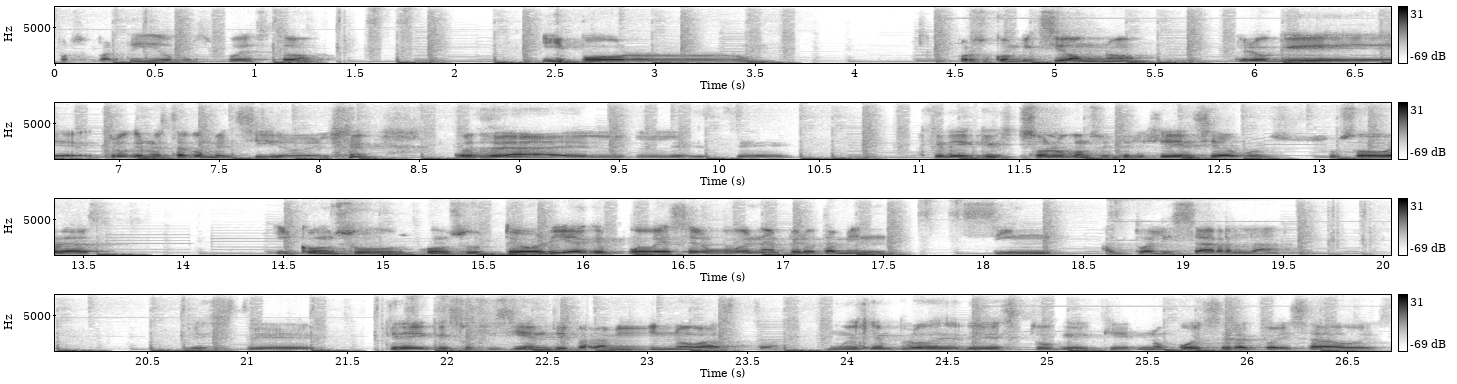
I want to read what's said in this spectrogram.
por su partido, por supuesto, y por, por su convicción, ¿no? Creo que, creo que no está convencido él. o sea, él, este, cree que solo con su inteligencia con sus obras y con su, con su teoría que puede ser buena, pero también sin actualizarla, este, cree que es suficiente y para mí no basta. Un ejemplo de, esto que, que, no puede ser actualizado es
